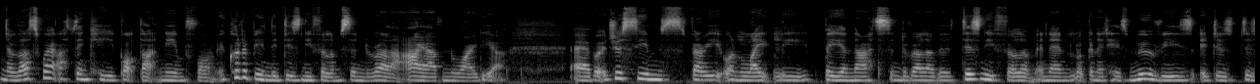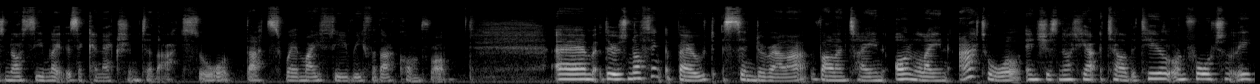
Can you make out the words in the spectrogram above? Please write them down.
Now, that's where I think he got that name from. It could have been the Disney film Cinderella, I have no idea. Uh, but it just seems very unlikely, being that Cinderella, the Disney film, and then looking at his movies, it just does not seem like there's a connection to that. So that's where my theory for that come from. Um, there's nothing about Cinderella Valentine online at all, and she's not yet to tell the tale, unfortunately,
